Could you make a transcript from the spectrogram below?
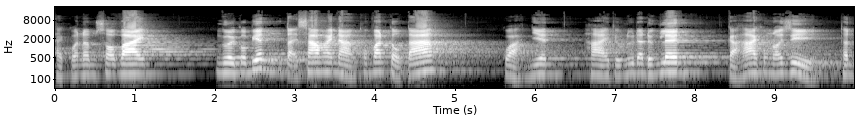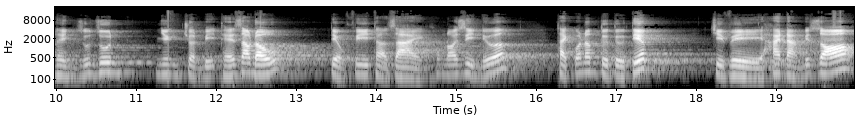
Thạch quan âm so vai. Người có biết tại sao hai nàng không van cầu ta? Quả nhiên, Hai thiếu nữ đã đứng lên. Cả hai không nói gì, Thân hình run run, Nhưng chuẩn bị thế giao đấu. Tiểu Phi thở dài, không nói gì nữa. Thạch quan âm từ từ tiếp. Chỉ vì hai nàng biết rõ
